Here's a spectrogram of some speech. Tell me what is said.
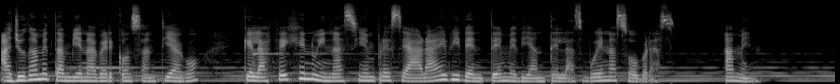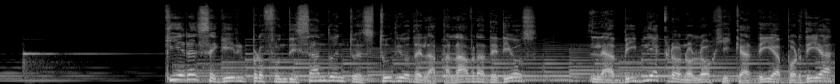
Ayúdame también a ver con Santiago que la fe genuina siempre se hará evidente mediante las buenas obras. Amén. ¿Quieres seguir profundizando en tu estudio de la palabra de Dios? La Biblia cronológica día por día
